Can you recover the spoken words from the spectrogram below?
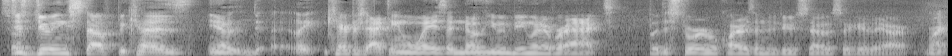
just doing stuff because you know, like characters acting in ways that no human being would ever act, but the story requires them to do so. So here they are. right.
